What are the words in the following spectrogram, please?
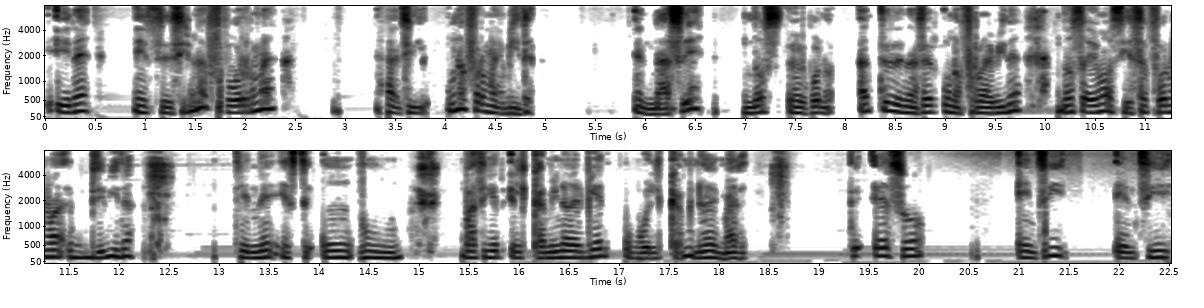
era es decir, una forma, así, una forma de vida. Nace, no, eh, bueno, antes de nacer una forma de vida, no sabemos si esa forma de vida tiene este un, va a seguir el camino del bien o el camino del mal. Eso en sí, en sí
